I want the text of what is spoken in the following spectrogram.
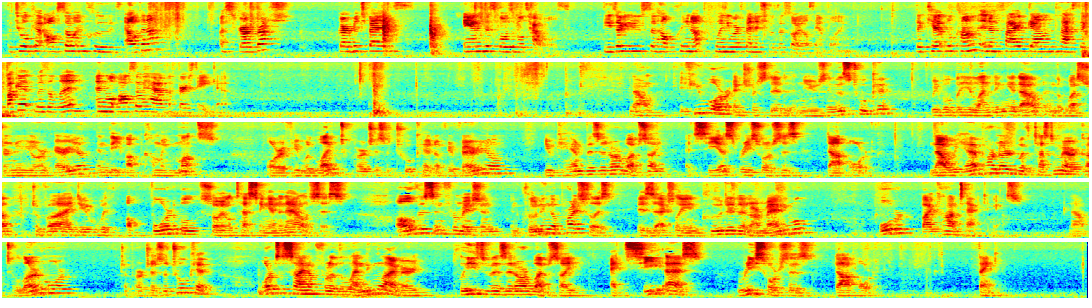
The toolkit also includes Alconox, a scrub brush, garbage bags, and disposable towels. These are used to help clean up when you are finished with the soil sampling. The kit will come in a five gallon plastic bucket with a lid and will also have a first aid kit. Now, if you are interested in using this toolkit, we will be lending it out in the Western New York area in the upcoming months. Or if you would like to purchase a toolkit of your very own, you can visit our website at csresources.org. Now, we have partnered with Test America to provide you with affordable soil testing and analysis. All this information, including a price list, is actually included in our manual or by contacting us. Now, to learn more, to purchase a toolkit, or to sign up for the lending library, please visit our website at csresources.org. Thank you.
